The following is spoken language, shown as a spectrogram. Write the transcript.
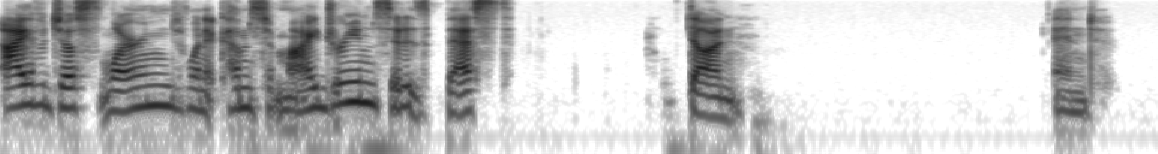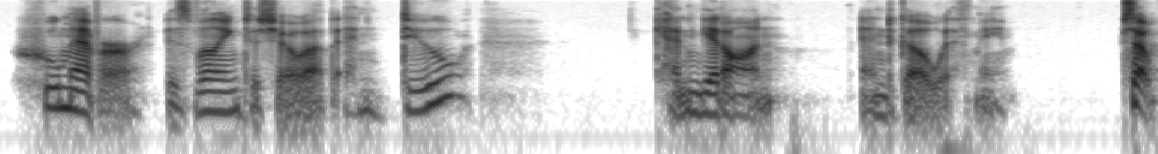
I have just learned when it comes to my dreams, it is best done and whomever is willing to show up and do can get on and go with me. So,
